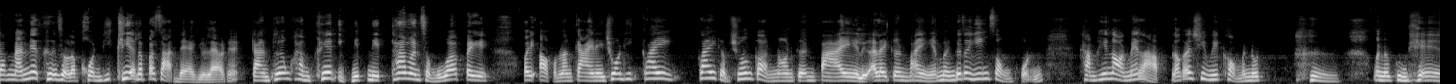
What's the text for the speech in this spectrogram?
ดังนั้นเนี่ยคือสำหรับคนที่เครียดและประสาทแดกอยู่แล้วเนี่ยการเพิ่มความเครียดอีกนิดๆถ้ามันสมมุติว่าไปไปออกกำลังกายในช่วงที่ใกล้ใกล้กับช่วงก่อนนอนเกินไป หรืออะไรเกินไปอย่างเงี้ยมันก็จะยิ่งส่งผลทำให้นอนไม่หลับ แล้วก็ชีวิตของมนุษย์มนุษย์กรุงเทพ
